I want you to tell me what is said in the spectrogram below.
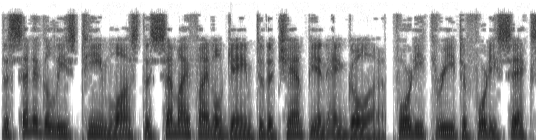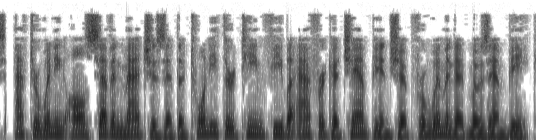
The Senegalese team lost the semi-final game to the champion Angola, 43–46, after winning all seven matches at the 2013 FIBA Africa Championship for Women at Mozambique.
